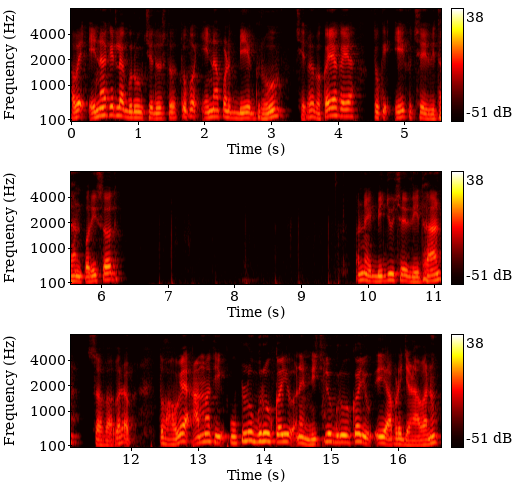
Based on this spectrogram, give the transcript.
હવે એના કેટલા ગૃહ છે દોસ્તો? તો એના પણ બે ગૃહ છે, બરાબર? કયા કયા? તો કે એક છે વિધાન પરિષદ અને બીજું છે વિધાન સભા, બરાબર? તો હવે આમાંથી ઉપલું ગૃહ કયું અને નીચલું ગૃહ કયું એ આપણે જણાવવાનું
